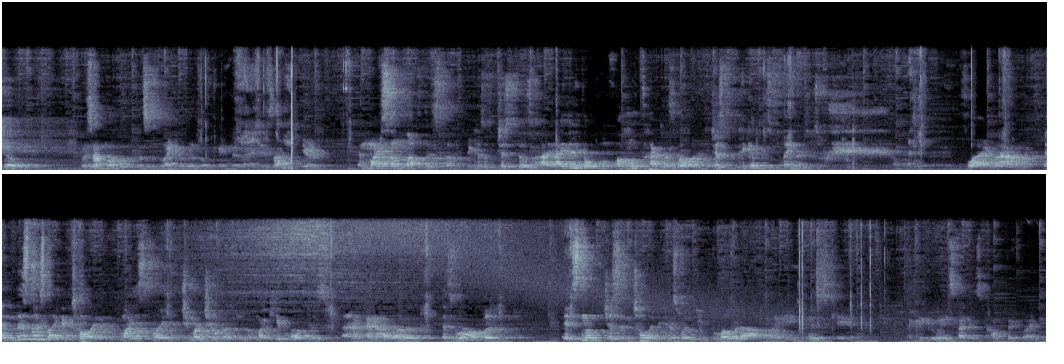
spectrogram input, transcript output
show. For example, this is like a little thing that I designed here. And my son loves this stuff because it just feels, I, I did it all, all the time as well. I just pick up this plane and just fly around. And this looks like a toy. My, like, my children, my kid love this, uh, and I love it as well. But it's not just a toy because when you blow it up, like into this scale, I can go inside this cockpit, right?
